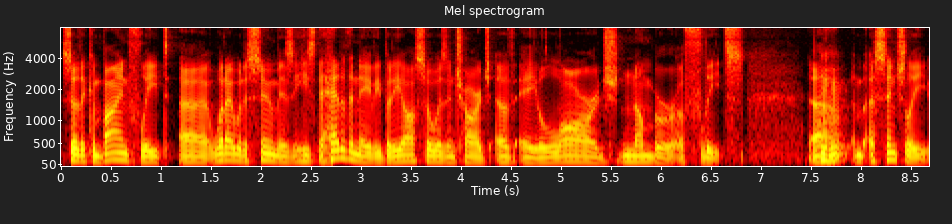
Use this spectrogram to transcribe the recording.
So the combined fleet, uh, what I would assume is he's the head of the navy, but he also was in charge of a large number of fleets. Uh, Essentially,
